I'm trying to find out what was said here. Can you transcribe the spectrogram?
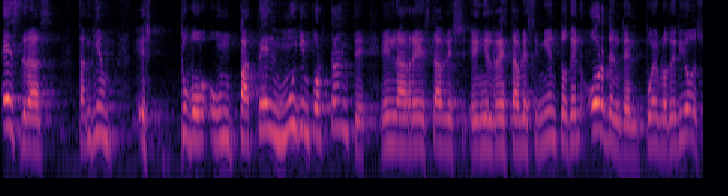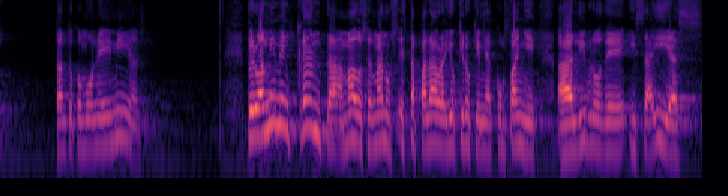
Esdras también tuvo un papel muy importante en, el restablecimiento del orden del pueblo de Dios, tanto como Nehemías. Pero a mí me encanta, amados hermanos, esta palabra. Yo quiero que me acompañe al libro de Isaías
